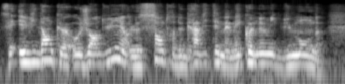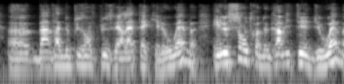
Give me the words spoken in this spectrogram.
c'est évident qu'aujourd'hui, le centre de gravité même économique du monde euh, bah, va de plus en plus vers la tech et le web. Et le centre de gravité du web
